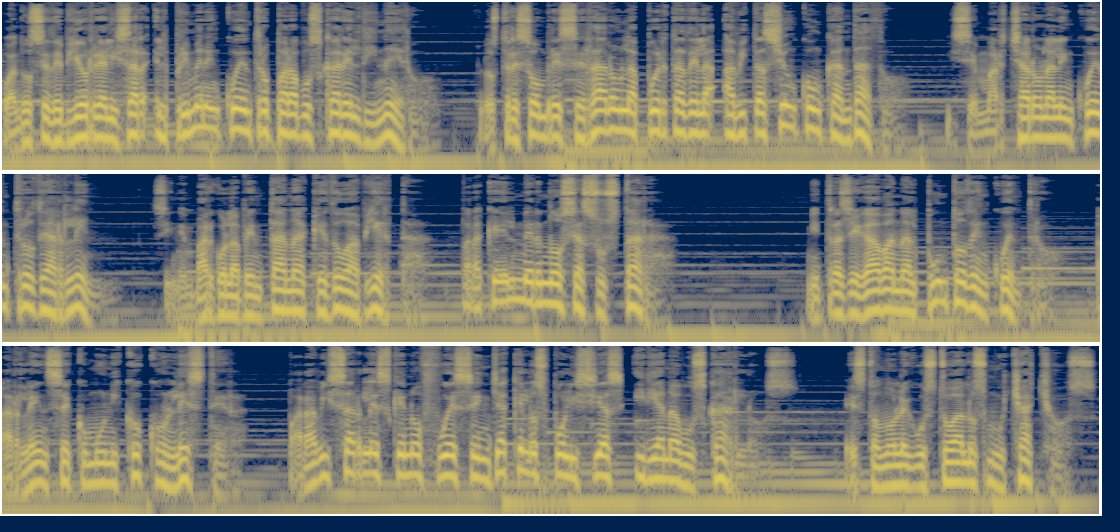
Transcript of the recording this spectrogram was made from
Cuando se debió realizar el primer encuentro para buscar el dinero, los tres hombres cerraron la puerta de la habitación con candado y se marcharon al encuentro de Arlene. Sin embargo, la ventana quedó abierta para que Elmer no se asustara. Mientras llegaban al punto de encuentro, Arlene se comunicó con Lester para avisarles que no fuesen ya que los policías irían a buscarlos. Esto no le gustó a los muchachos.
